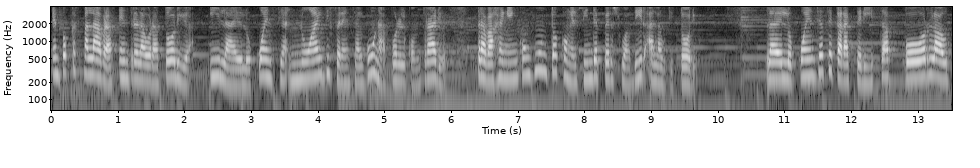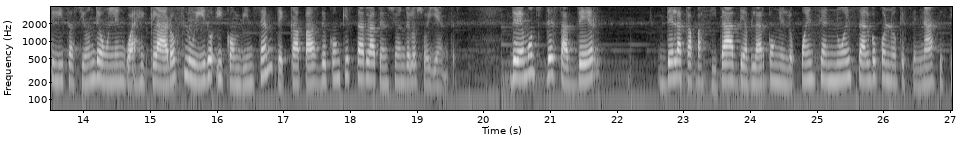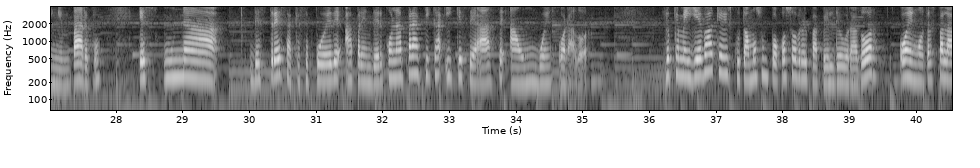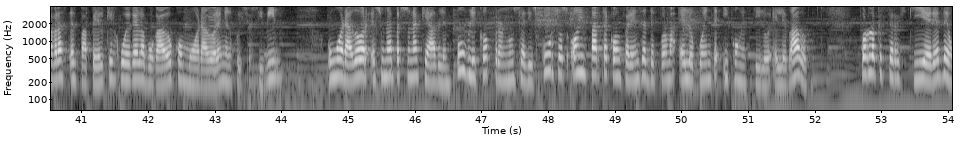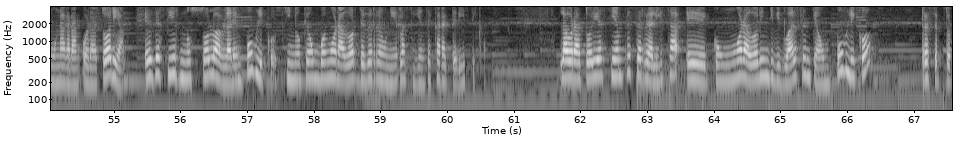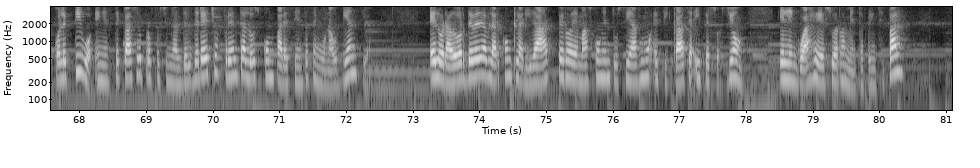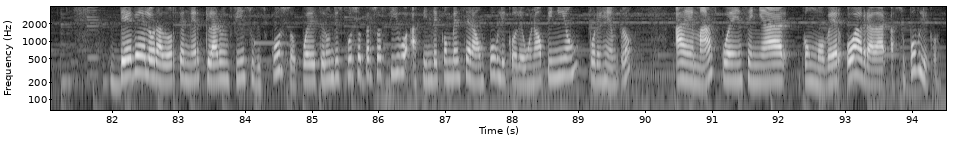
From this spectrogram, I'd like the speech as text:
En pocas palabras, entre la oratoria y la elocuencia no hay diferencia alguna, por el contrario, trabajan en conjunto con el fin de persuadir al auditorio. La elocuencia se caracteriza por la utilización de un lenguaje claro, fluido y convincente, capaz de conquistar la atención de los oyentes. Debemos de saber de la capacidad de hablar con elocuencia no es algo con lo que se nace, sin embargo, es una destreza que se puede aprender con la práctica y que se hace a un buen orador. Lo que me lleva a que discutamos un poco sobre el papel de orador o en otras palabras el papel que juega el abogado como orador en el juicio civil. Un orador es una persona que habla en público, pronuncia discursos o imparte conferencias de forma elocuente y con estilo elevado, por lo que se requiere de una gran oratoria, es decir, no solo hablar en público, sino que un buen orador debe reunir las siguientes características. La oratoria siempre se realiza eh, con un orador individual frente a un público receptor colectivo, en este caso el profesional del derecho frente a los comparecientes en una audiencia. El orador debe de hablar con claridad, pero además con entusiasmo, eficacia y persuasión. El lenguaje es su herramienta principal. Debe el orador tener claro en fin su discurso. Puede ser un discurso persuasivo a fin de convencer a un público de una opinión, por ejemplo. Además, puede enseñar, conmover o agradar a su público.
